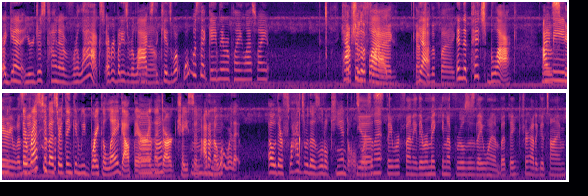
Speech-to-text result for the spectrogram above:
again, you're just kind of relaxed. Everybody's relaxed. Yeah. The kids, what, what was that game they were playing last night? Capture, the, flag. Capture Yeah. the flag. In the pitch black. That I mean, scary, the it? rest of us are thinking we'd break a leg out there in the Uh-huh. dark chasing. I don't know Mhm. what were they. Oh, their flags were those little candles, yes, wasn't it? they were funny. They were making up rules as they went, but they sure had a good time.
